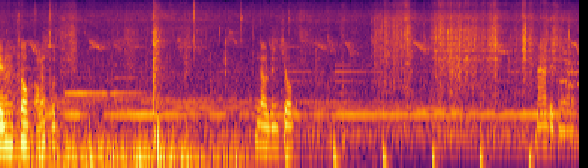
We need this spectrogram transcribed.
ดึงโชคออกมาสุด เราดึงโชคหน้าดึงออกมาเลย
